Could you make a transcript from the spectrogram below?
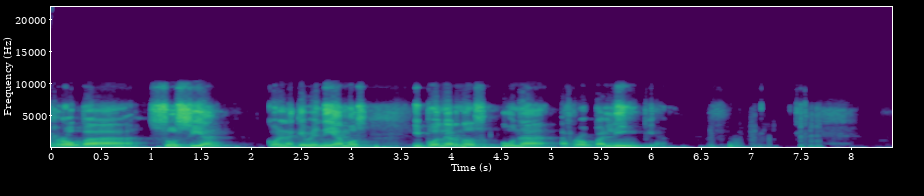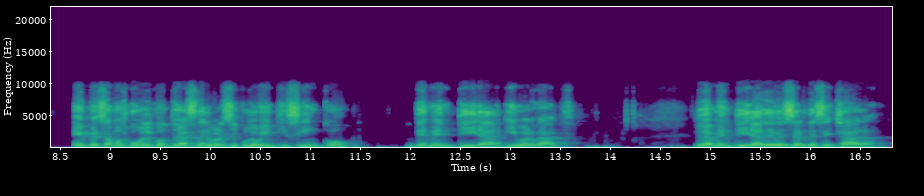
ropa sucia con la que veníamos y ponernos una ropa limpia. Empezamos con el contraste en el versículo 25 de mentira y verdad. La mentira debe ser desechada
